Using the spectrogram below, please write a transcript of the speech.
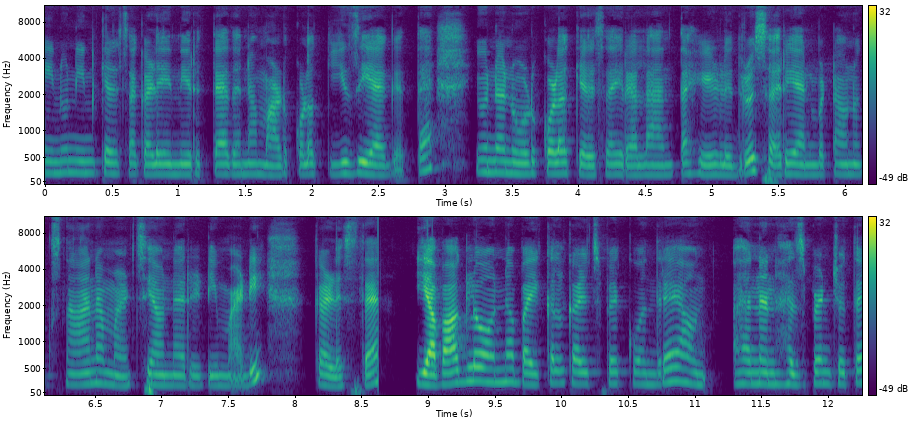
ನೀನು ನಿನ್ನ ಕೆಲಸಗಳೇನಿರುತ್ತೆ ಅದನ್ನು ಮಾಡ್ಕೊಳ್ಳೋಕೆ ಈಸಿ ಆಗುತ್ತೆ. ಇವನ್ನ ನೋಡ್ಕೊಳ್ಳೋ ಕೆಲಸ ಇರಲ್ಲ ಅಂತ ಹೇಳಿದರು. ಸರಿ ಅಂದ್ಬಿಟ್ಟು ಅವನಿಗೆ ಸ್ನಾನ ಮಾಡಿಸಿ ಅವನ್ನ ರೆಡಿ ಮಾಡಿ ಕಳಿಸ್ದೆ. ಯಾವಾಗಲೂ ಅವನ್ನ ಬೈಕಲ್ಲಿ ಕಳಿಸ್ಬೇಕು ಅಂದರೆ ಅವ್ನು ನನ್ನ ಹಸ್ಬೆಂಡ್ ಜೊತೆ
